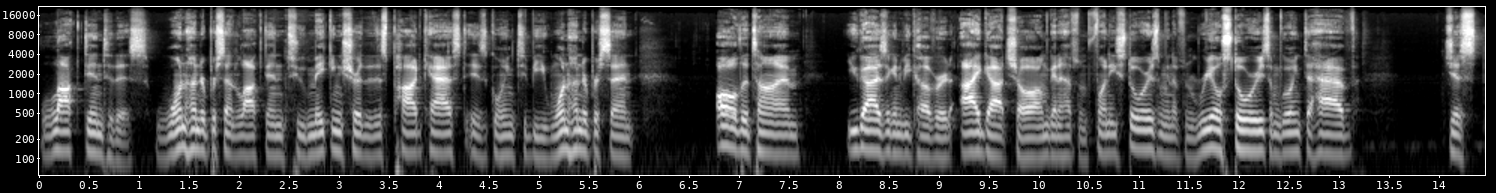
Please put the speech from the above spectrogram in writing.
locked into this, 100% locked into making sure that this podcast is going to be 100% all the time you guys are going to be covered. I got y'all. I'm going to have some funny stories. I'm going to have some real stories. I'm going to have just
